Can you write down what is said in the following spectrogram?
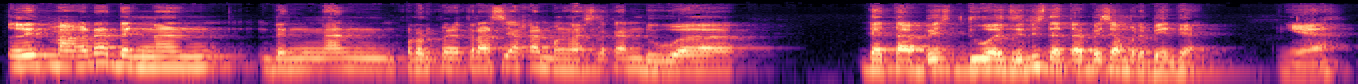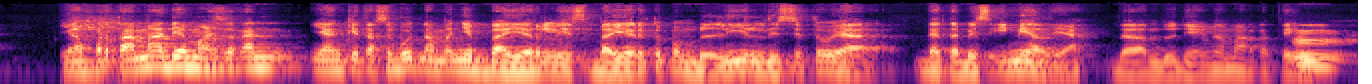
lead magnet dengan dengan produk penetrasi akan menghasilkan dua database dua jenis database yang berbeda, ya. Yang pertama dia menghasilkan yang kita sebut namanya buyer list. Buyer itu pembeli, list itu ya database email ya dalam dunia email marketing. Hmm.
